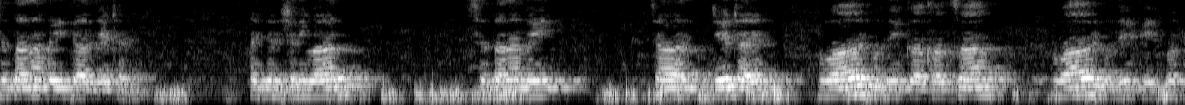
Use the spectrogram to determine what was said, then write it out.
17 ਮਈ ਚਾਰ ਜੇਠ ਹੈ। ਅੱਜ ਦਿਨ ਸ਼ਨੀਵਾਰ 17 ਮਈ ਚਾਰ ਜੇਠ ਹੈ। ਵਾਹਿਗੁਰੂ ਜੀ ਕਾ ਖਾਲਸਾ, ਵਾਹਿਗੁਰੂ ਜੀ ਕੀ ਫਤਿਹ।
